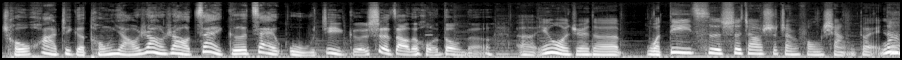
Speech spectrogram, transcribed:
筹划这个童谣绕绕载歌载舞这个社造的活动呢？呃，因为我觉得。我第一次社造是针锋相对，那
